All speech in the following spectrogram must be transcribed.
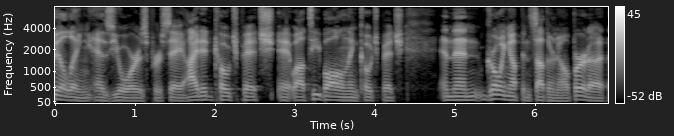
filling as yours per se. I did coach pitch, eh, well t-ball and then coach pitch, and then growing up in southern Alberta.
